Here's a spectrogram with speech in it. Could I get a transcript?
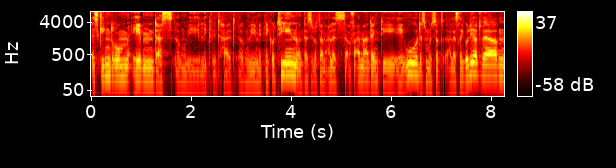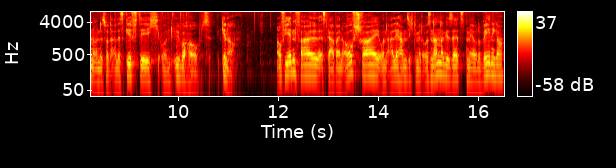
es ging drum eben, dass irgendwie Liquid halt irgendwie mit Nikotin und das wird dann alles, auf einmal denkt die EU, das muss jetzt alles reguliert werden und es wird alles giftig und überhaupt. Genau. Auf jeden Fall, es gab einen Aufschrei und alle haben sich damit auseinandergesetzt, mehr oder weniger.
